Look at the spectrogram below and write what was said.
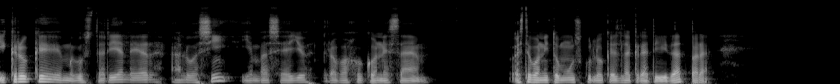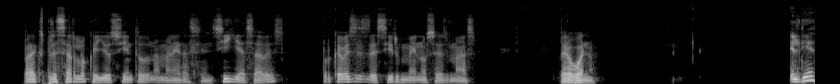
Y creo que me gustaría leer algo así y en base a ello trabajo con esa, este bonito músculo que es la creatividad para, para expresar lo que yo siento de una manera sencilla, ¿sabes? Porque a veces decir menos es más. Pero bueno, el día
